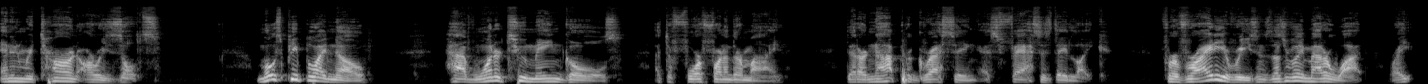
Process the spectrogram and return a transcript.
and in return our results. Most people I know have one or two main goals at the forefront of their mind that are not progressing as fast as they like. For a variety of reasons doesn't really matter what right?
